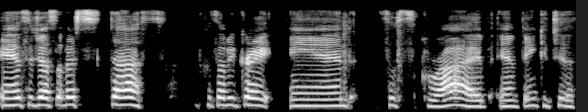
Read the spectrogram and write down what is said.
and suggest other stuff because that'd be great. And subscribe. And thank you to the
